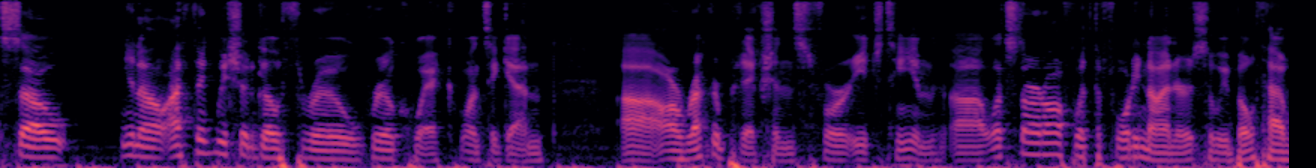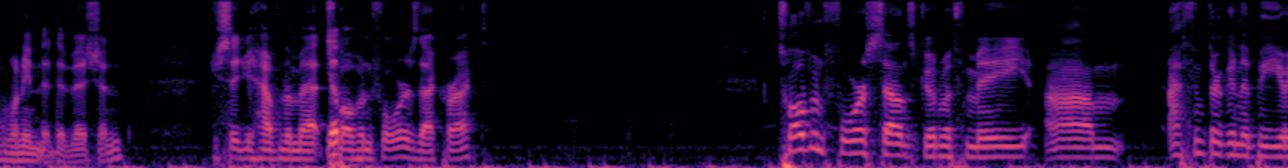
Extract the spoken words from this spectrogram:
So, you know, I think we should go through real quick once again uh, our record predictions for each team. Uh, let's start off with the 49ers, who we both have winning the division. You said you have them at Yep. 12 and 4, is that correct? 12 and 4 sounds good with me. Um, I think they're going to be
